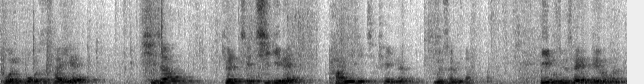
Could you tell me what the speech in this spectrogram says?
본 보고서 사이에 시장 결제 직인의 간인이 찍혀 있는 문서입니다. 이 문서의 내용은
